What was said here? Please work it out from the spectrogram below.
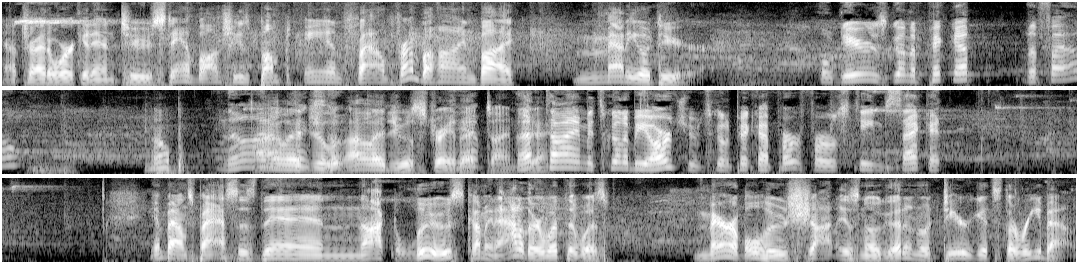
Now try to work it into Stambaugh. She's bumped and fouled from behind by Maddie O'Dear. O'Dear is going to pick up the foul. Nope. No, I, I, led you. so. I led you astray that time. That Jack. time it's going to be Archer. It's going to pick up her first, team second. Inbounds pass is then knocked loose. Coming out of there with it was Marable, whose shot is no good, and O'Dear gets the rebound.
